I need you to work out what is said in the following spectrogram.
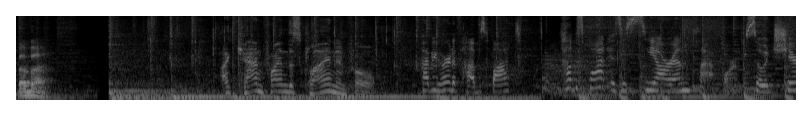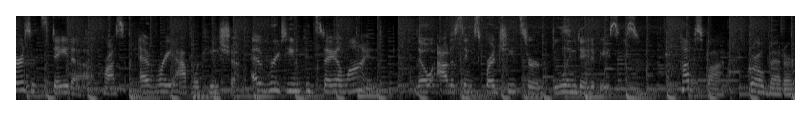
bye bye. I can't find this client info. Have you heard of HubSpot? HubSpot is a CRM platform, so it shares its data across every application. Every team can stay aligned. No out of sync spreadsheets or dueling databases. HubSpot, grow better.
